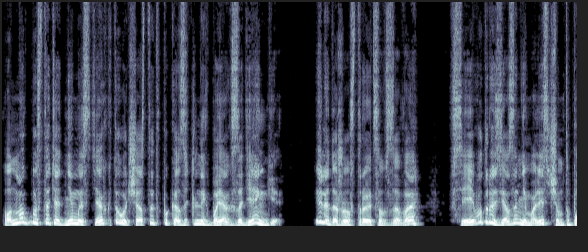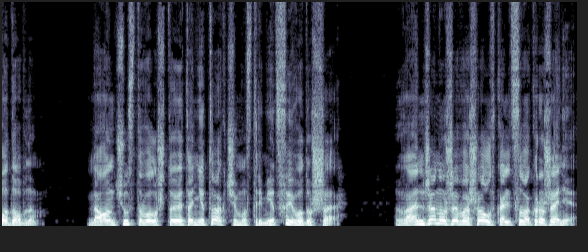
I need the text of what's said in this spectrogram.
Он мог бы стать одним из тех, кто участвует в показательных боях за деньги. Или даже устроиться в ЗВ. Все его друзья занимались чем-то подобным. Но он чувствовал, что это не то, к чему стремится его душа. Ван Джен уже вошел в кольцо окружения.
